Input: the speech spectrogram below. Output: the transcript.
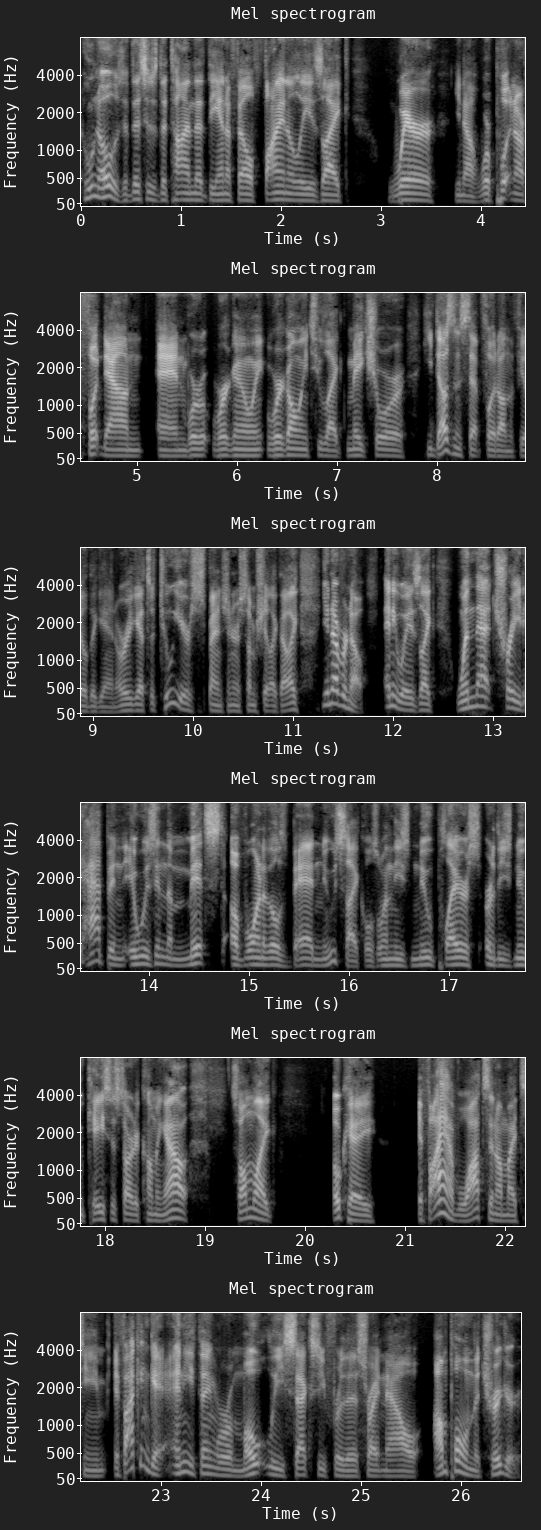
who knows if this is the time that the NFL finally is like, where you know we're putting our foot down and we're we're going we're going to like make sure he doesn't step foot on the field again or he gets a two year suspension or some shit like that. Like you never know. Anyways, like when that trade happened, it was in the midst of one of those bad news cycles when these new players or these new cases started coming out. So I'm like, okay, if I have Watson on my team, if I can get anything remotely sexy for this right now, I'm pulling the trigger.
